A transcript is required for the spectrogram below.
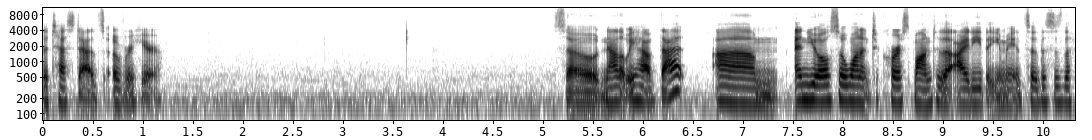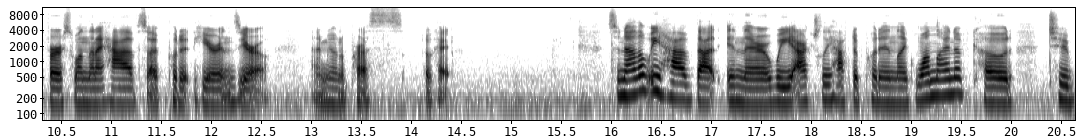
the test ads over here. So now that we have that, um, and you also want it to correspond to the ID that you made. So this is the first one that I have, so I've put it here in zero. And I'm going to press OK. So now that we have that in there, we actually have to put in like one line of code to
